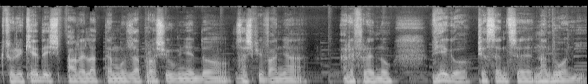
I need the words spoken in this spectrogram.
który kiedyś, parę lat temu zaprosił mnie do zaśpiewania refrenu w jego piosence na dłoni.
